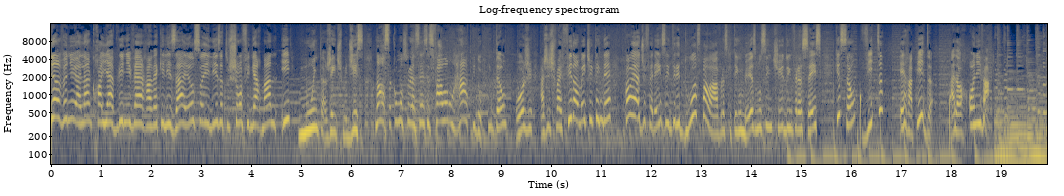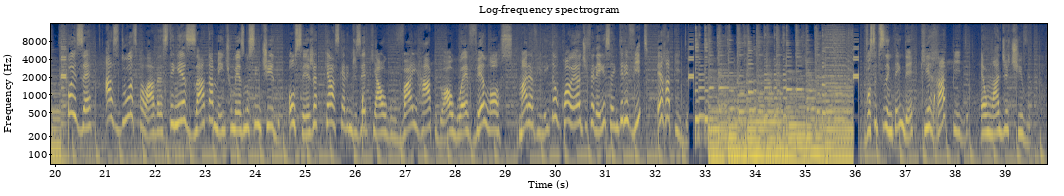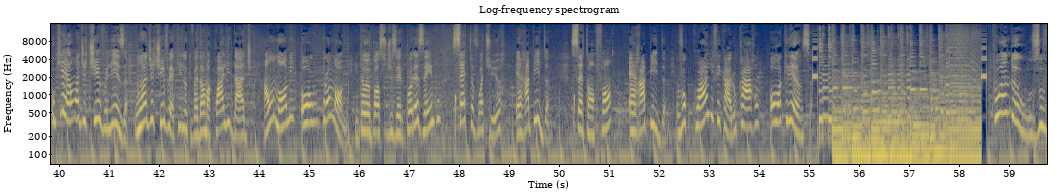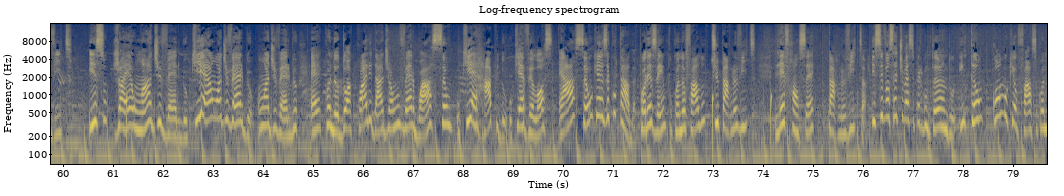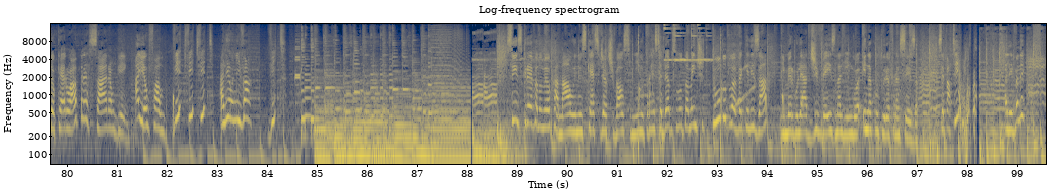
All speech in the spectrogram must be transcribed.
Bienvenue à l'incroyable univers avec Elisa. Eu sou Elisa Tuchon Fingerman e muita gente me diz: Nossa, como os franceses falam rápido! Então, hoje a gente vai finalmente entender qual é a diferença entre duas palavras que têm o mesmo sentido em francês, que são vite e rapide. Alors, on y va! Pois é, as duas palavras têm exatamente o mesmo sentido, ou seja, que elas querem dizer que algo vai rápido, algo é veloz. Maravilha! Então qual é a diferença entre vite e rapide? Você precisa entender que rapide é um adjetivo. O que é um adjetivo, Elisa? Um adjetivo é aquilo que vai dar uma qualidade a um nome ou a um pronome. Então eu posso dizer, por exemplo, cette voiture est rapide. Cet enfant é rapide. Eu vou qualificar o carro ou a criança. Quando eu uso vite, isso já é um advérbio. Que é um advérbio? Um advérbio é quando eu dou a qualidade a um verbo, a ação. O que é rápido, o que é veloz, é a ação que é executada. Por exemplo, quando eu falo tu parles vite, les Français parle vite. E se você estivesse perguntando, então como que eu faço quando eu quero apressar alguém? Aí eu falo, vite, vite, vite, allez, on y va, vite. Se inscreva no meu canal e não esquece de ativar o sininho para receber absolutamente tudo do Elisa e mergulhar de vez na língua e na cultura francesa. C'est parti? Allez, venez!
